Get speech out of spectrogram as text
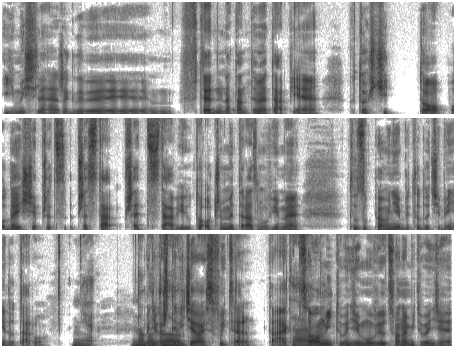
I myślę, że gdyby wtedy, na tamtym etapie, ktoś ci to podejście przed, przedstawił, to o czym my teraz mówimy, to zupełnie by to do ciebie nie dotarło. Nie. No Ponieważ to... ty widziałaś swój cel, tak? tak? Co on mi tu będzie mówił, co ona mi tu będzie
